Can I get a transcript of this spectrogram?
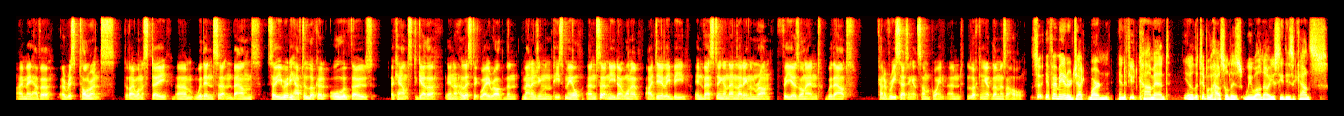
I may have a, a risk tolerance that I want to stay um, within certain bounds. So you really have to look at all of those accounts together in a holistic way rather than managing them piecemeal. And certainly you don't want to ideally be investing and then letting them run for years on end without kind of resetting at some point and looking at them as a whole. So if I may interject, Martin, and if you'd comment, you know, the typical household is we well know you see these accounts,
